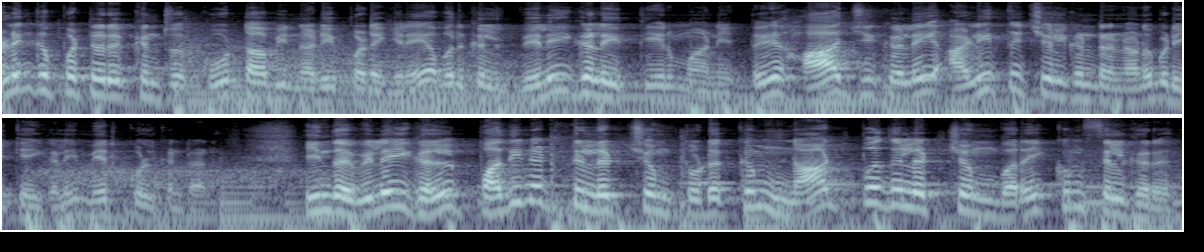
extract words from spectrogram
வழங்கப்பட்டிருக்கின்ற கோட்டாவின் அடிப்படையிலே அவர்கள் விலைகளை தீர்மானித்து ஹாஜிகளை அழைத்துச் செல்கின்ற நடவடிக்கைகளை மேற்கொள்கின்றனர். இந்த விலைகள் பதினெட்டு லட்சம் தொடக்கம் நாற்பது லட்சம் வரைக்கும் செல்கிறது.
